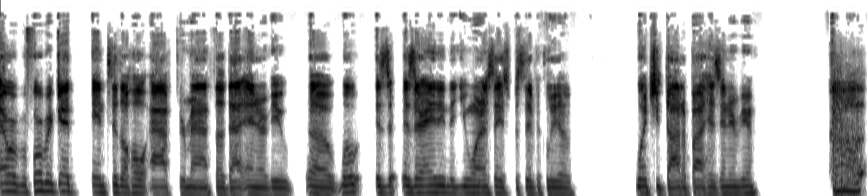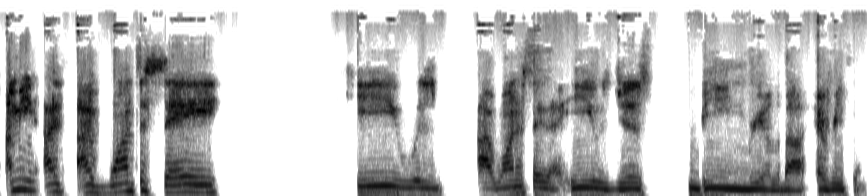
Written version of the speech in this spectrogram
Edward, before we get into the whole aftermath of that interview, uh, what is is there anything that you want to say specifically of what you thought about his interview? I mean, I I want to say he was. I want to say that he was just being real about everything.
